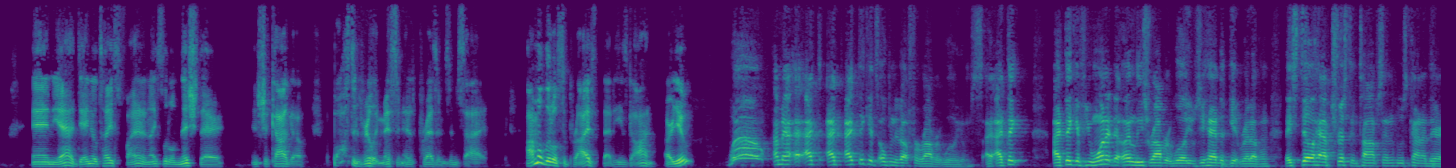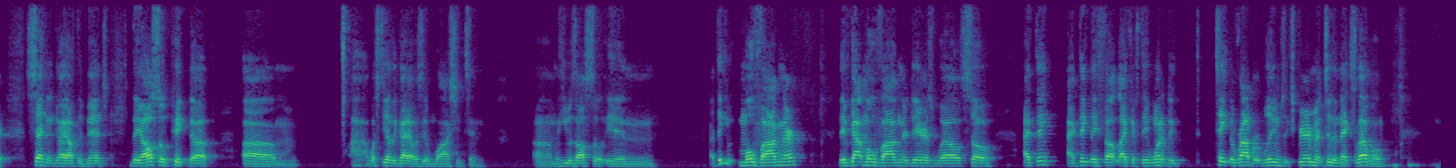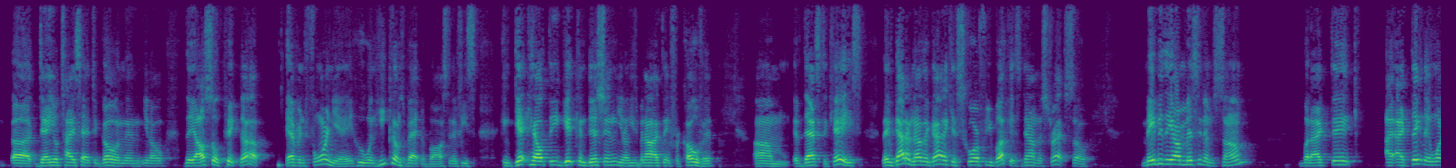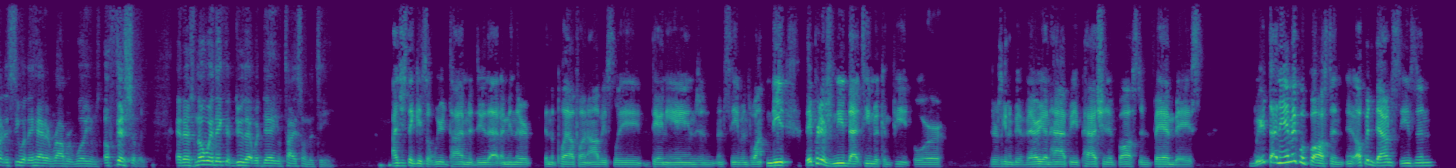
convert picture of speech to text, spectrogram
and yeah, Daniel Theis finding a nice little niche there in Chicago. Boston's really missing his presence inside. I'm a little surprised that he's gone. Are you? Well, I mean, I I, I think it's opened it up for Robert Williams. I, I think I think if you wanted to unleash Robert Williams, you had to get rid of him. They still have Tristan Thompson, who's kind of their second guy off the bench. They also picked up um, ah, what's the other guy that was in Washington? Um, he was also in, I think Mo Wagner. They've got Mo Wagner there as well. So I think I think they felt like if they wanted to take the Robert Williams experiment to the next level, uh, Daniel Theis had to go. And then, you know, they also picked up Evan Fournier, who, when he comes back to Boston, if he can get healthy, get conditioned, you know, he's been out, I think, for COVID. Um, if that's the case, they've got another guy that can score a few buckets down the stretch. So maybe they are missing him some, but I think I, I think they wanted to see what they had in Robert Williams officially. And there's no way they could do that with Daniel Theis on the team. I just think it's a weird time to do that. I mean, they're in the playoff hunt. Obviously, Danny Ainge and, and Stevens want need they pretty much need that team to compete, or there's going to be a very unhappy, passionate Boston fan base. Weird dynamic with Boston, you know, up and down season.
